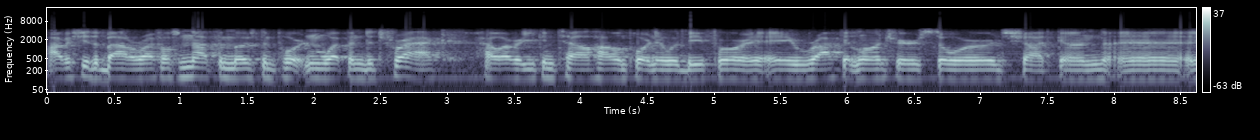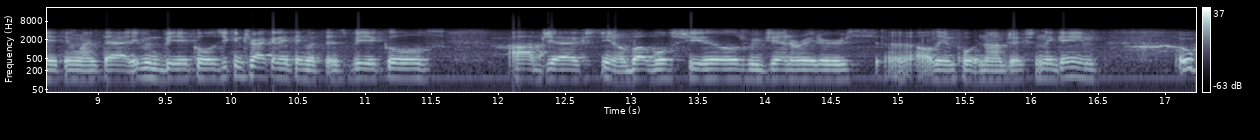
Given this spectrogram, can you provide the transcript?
Obviously the battle rifle is not the most important weapon to track, however you can tell how important it would be for a, rocket launcher, sword, shotgun, uh, anything like that. Even vehicles, you can track anything with this. Vehicles, objects, you know, bubble shields, regenerators, uh, all the important objects in the game. Oop.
